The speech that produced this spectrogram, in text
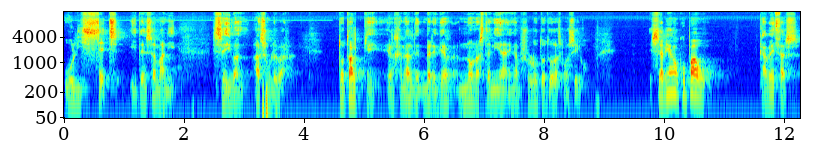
Ulisech y Tensamani se iban a sublevar. Total que el general de Berenguer no las tenía en absoluto todas consigo. Se habían ocupado cabezas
